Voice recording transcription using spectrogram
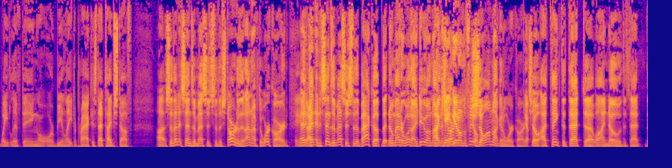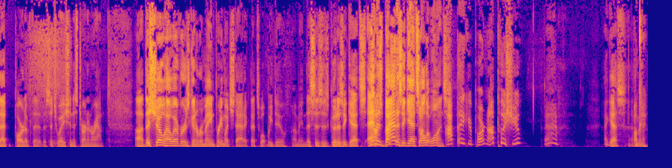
weightlifting or, or being late to practice, that type stuff. Uh, so then it sends a message to the starter that I don't have to work hard, and, and, and it sends a message to the backup that no matter what I do, I'm not I going to can't start. get on the field. So I'm not going to work hard. Yep. So I think that that uh, well, I know that that that part of the, the situation is turning around. Uh, this show, however, is going to remain pretty much static. That's what we do. I mean, this is as good as it gets, and I- as bad as it gets, all at once. I beg your pardon. I push you. I guess. I Okay. mean,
